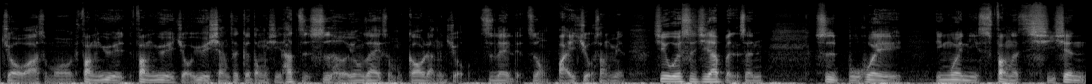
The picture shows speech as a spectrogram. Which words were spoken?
酒啊，什么放越放越久越香，这个东西它只适合用在什么高粱酒之类的这种白酒上面。其实威士忌它本身是不会因为你放的期限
